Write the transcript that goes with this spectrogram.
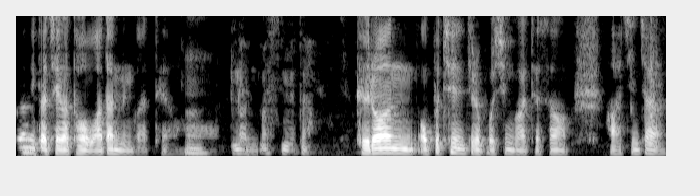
그러니까 제가 더 와닿는 것 같아요. 음. 어, 네, 맞습니다. 그런 오퍼튜니티를 보신 것 같아서 아 진짜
